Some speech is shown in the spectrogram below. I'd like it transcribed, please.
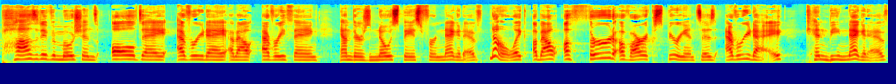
positive emotions all day, every day about everything, and there's no space for negative. No, like about a third of our experiences every day can be negative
